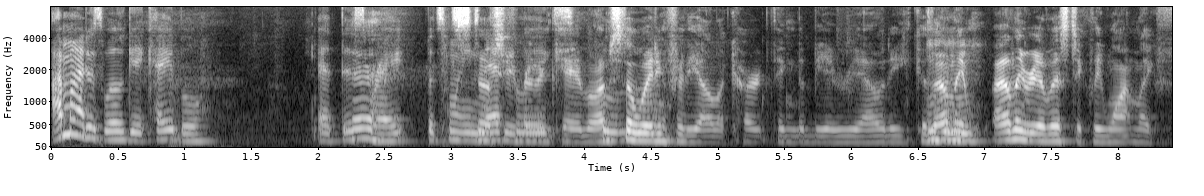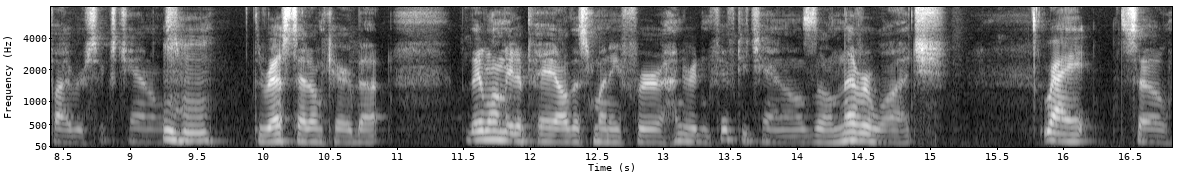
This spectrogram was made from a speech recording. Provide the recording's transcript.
I might as well get cable at this Eh, rate between still Netflix. cheaper than cable. I'm still waiting for the a la carte thing to be a reality because I Mm-hmm. only I only realistically want like five or six channels. The rest I don't care about. But they want me to pay all this money for 150 channels they'll never watch. Right. So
